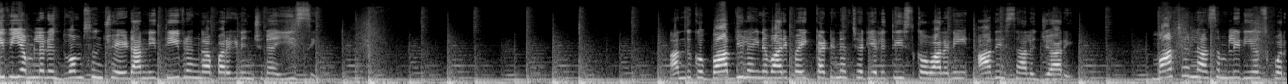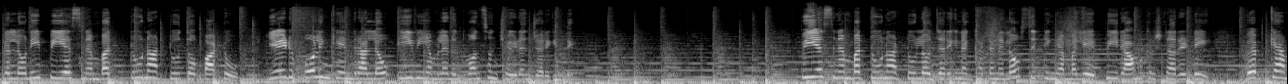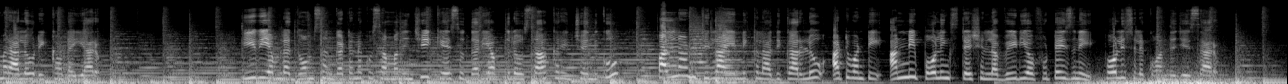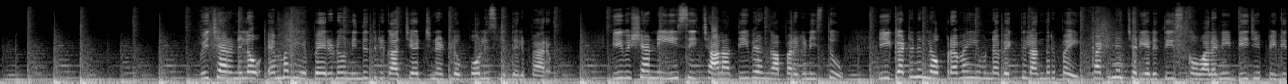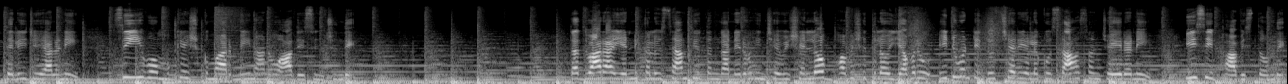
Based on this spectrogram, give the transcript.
ఈవీఎంలను ధ్వంసం చేయడాన్ని తీవ్రంగా పరిగణించిన ఈసీ. అందుకు బాధ్యులైన వారిపై కఠిన చర్యలు తీసుకోవాలని ఆదేశాలు జారీ. మాచర్ల అసెంబ్లీ నియోజకవర్గంలోని పిఎస్ నెంబర్ టూ నాట్ టూతో పాటు ఏడు పోలింగ్ కేంద్రాల్లో ఈవీఎంలను ధ్వంసం చేయడం జరిగింది. పిఎస్ నెంబర్ టూ నాట్ టూలో జరిగిన ఘటనలో sitting MLA P Ramakrishnareddy web camera రికార్డయ్యారు. ఈవీఎంల ధ్వంసం ఘటనకు సంబంధించి కేసు దర్యాప్తులో సహకరించేందుకు పల్నాడు జిల్లా ఎన్నికల అధికారులు అటువంటి అన్ని పోలింగ్ స్టేషన్ల వీడియో ఫుటేజ్ని పోలీసులకు అందజేశారు. విచారణలో ఎమ్మెల్యే పేరును నిందితుడిగా చేర్చినట్లు పోలీసులు తెలిపారు. ఈ విషయాన్ని ఈసీ చాలా తీవ్రంగా పరిగణిస్తూ ఈ ఘటనలో ప్రమేయం ఉన్న వ్యక్తులందరిపై కఠిన చర్యలు తీసుకోవాలని డీజీపీకి తెలియజేయాలని సీఈఓ ముఖేష్ కుమార్ మీనాను ఆదేశించింది. తద్వారా ఎన్నికలు శాంతియుతంగా నిర్వహించే విషయంలో భవిష్యత్తులో ఎవరూ ఇటువంటి దుశ్చర్యలకు సాహసం చేయరని ఈసీ భావిస్తోంది.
